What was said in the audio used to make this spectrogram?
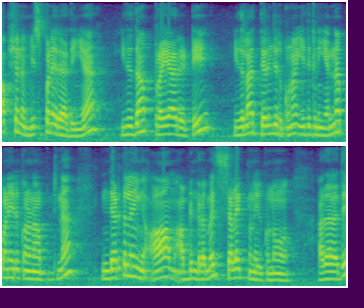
ஆப்ஷனை மிஸ் பண்ணிடாதீங்க. இதுதான் ப்ரையாரிட்டி இதெல்லாம் தெரிஞ்சிருக்கணும். இதுக்கு நீங்கள் என்ன பண்ணியிருக்கணும் அப்படின்னா இந்த இடத்துல நீங்கள் ஆம் அப்படின்ற மாதிரி செலக்ட் பண்ணியிருக்கணும் அதாவது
